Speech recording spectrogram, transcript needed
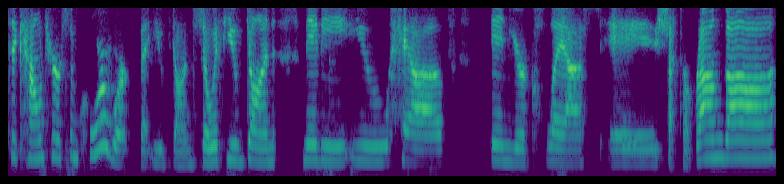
to counter some core work that you've done. So if you've done maybe you have in your class a chaturanga,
